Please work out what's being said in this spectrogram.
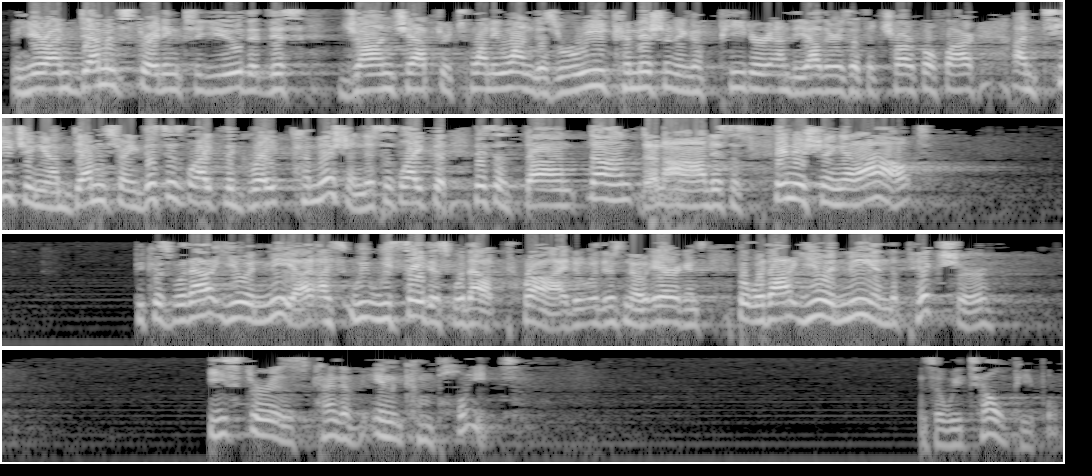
Here I'm demonstrating to you that this John chapter 21, this recommissioning of Peter and the others at the charcoal fire, I'm teaching you, I'm demonstrating, this is like the Great Commission. This is like the, this is dun, dun, dun, dun, this is finishing it out. Because without you and me, I, I, we, we say this without pride, there's no arrogance, but without you and me in the picture, Easter is kind of incomplete. And so we tell people.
